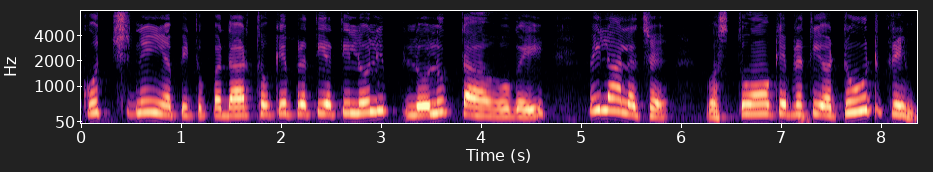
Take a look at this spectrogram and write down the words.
कुछ नहीं, अपितु पदार्थों के प्रति अति लोलुपता हो गई, वही लालच है। वस्तुओं के प्रति अटूट प्रेम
